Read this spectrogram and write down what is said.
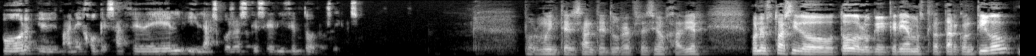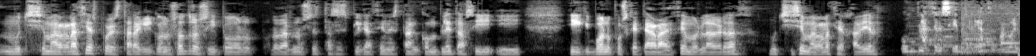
por el manejo que se hace de él y las cosas que se dicen todos los días. Pues muy interesante tu reflexión, Javier. Bueno, esto ha sido todo lo que queríamos tratar contigo. Muchísimas gracias por estar aquí con nosotros y por, darnos estas explicaciones tan completas y, y, bueno, pues que te agradecemos, la verdad. Muchísimas gracias, Javier. Un placer siempre. Gracias, Manuel.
